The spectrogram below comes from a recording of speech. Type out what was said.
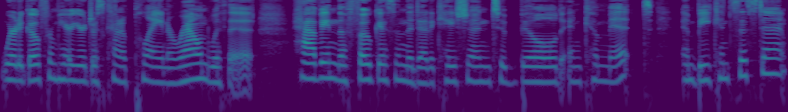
where to go from here. You're just kind of playing around with it. Having the focus and the dedication to build and commit and be consistent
